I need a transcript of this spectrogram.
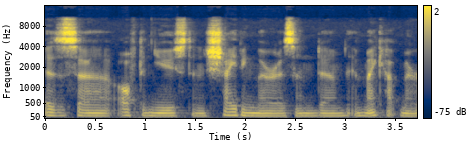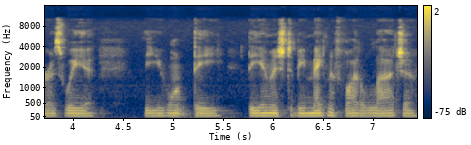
is uh, often used in shaving mirrors and, um, and makeup mirrors where you want the, the image to be magnified or larger.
